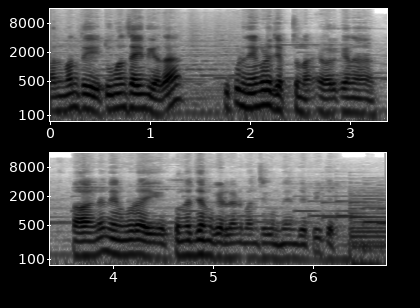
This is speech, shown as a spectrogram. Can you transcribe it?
వన్ మంత్ టూ మంత్స్ అయింది కదా. ఇప్పుడు నేను కూడా చెప్తున్నా ఎవరికైనా కావాలంటే నేను కూడా పునర్జన్మకి వెళ్ళండి మంచిగా ఉంది అని చెప్పి చెప్తున్నాను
